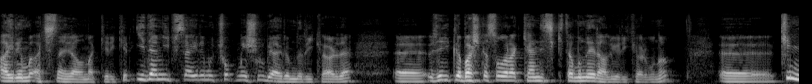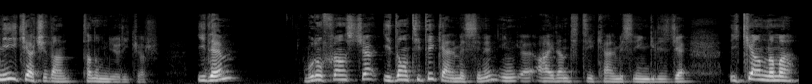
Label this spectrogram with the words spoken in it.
ayrımı açısından ele almak gerekir. İdem ipsi ayrımı çok meşhur bir ayrımdır Ricoeur'de. Ee, özellikle başkası olarak kendisi kitabında ele alıyor Ricoeur bunu. Ee, kimliği iki açıdan tanımlıyor Ricoeur. İdem, bunu Fransızca identite kelimesinin, e, identity kelimesinin İngilizce iki anlama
